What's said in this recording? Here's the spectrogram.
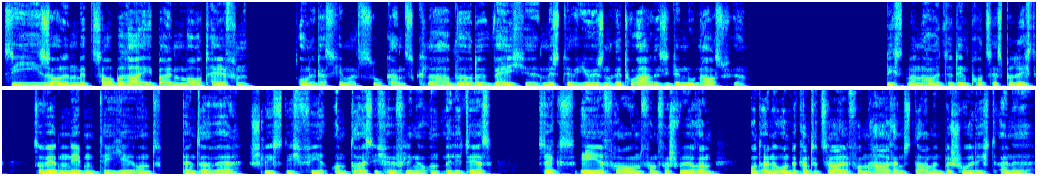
Sie sollen mit Zauberei beim Mord helfen, ohne dass jemals so ganz klar würde, welche mysteriösen Rituale sie denn nun ausführen. Liest man heute den Prozessbericht, so werden neben Teye und Pentaver schließlich 34 Höflinge und Militärs sechs Ehefrauen von Verschwörern und eine unbekannte Zahl von Haremsdamen beschuldigt, eine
